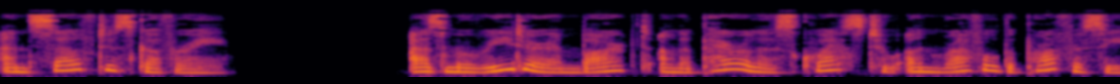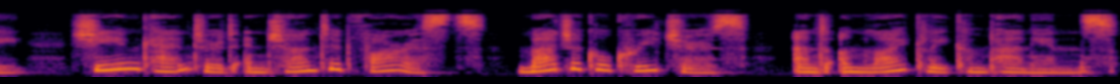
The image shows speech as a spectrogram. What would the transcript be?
and self-discovery. As Merida embarked on a perilous quest to unravel the prophecy, she encountered enchanted forests, magical creatures, and unlikely companions.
